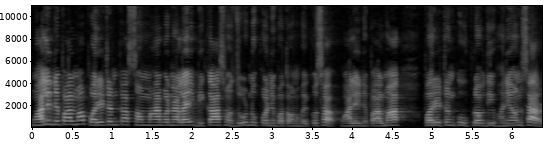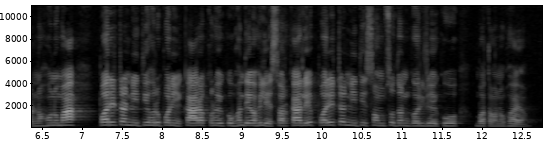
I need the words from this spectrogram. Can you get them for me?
उहाँले नेपालमा पर्यटनका सम्भावनालाई विकासमा जोड्नुपर्ने बताउनु भएको छ। उहाँले नेपालमा पर्यटनको उपलब्धि भने अनुसार नहुनुमा पर्यटन नीतिहरू पनि कारक रहेको भन्दै अहिले सरकारले पर्यटन नीति संशोधन गरिरहेको बताउनुभयो।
